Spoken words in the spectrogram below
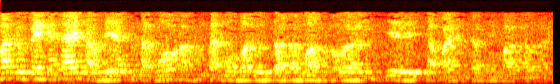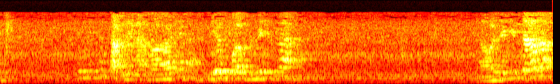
maka bank kata, saya tak boleh, aku tak mau, aku tak mau buat dosa tambah ke orang ni, dia tak payah kita sembang orang ni. Dia tak boleh nak marah dia. Dia buat benda Islam. Nah, macam kita lah.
